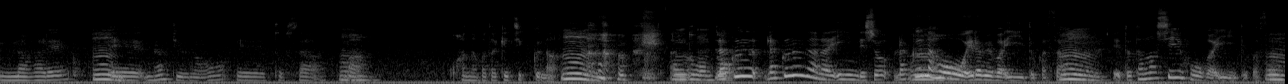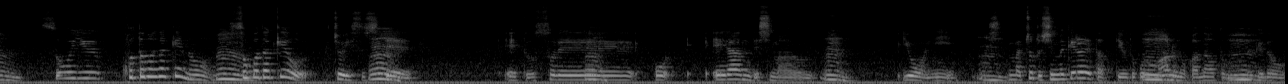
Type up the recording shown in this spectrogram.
流れ、うん。えーなんていうの？えっ、とさ、うん。まあお花畑チックな、うん。楽楽ならいいんでしょ？楽な方を選べばいいとかさ、うん。えっと楽しい方がいいとかさ、うん。そういう言葉だけの、うん。そこだけをチョイスして、うん。えっとそれを選んでしまううん。ように、しまあ、ちょっと仕向けられたっていうところもあるのかなと思うんだけど、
